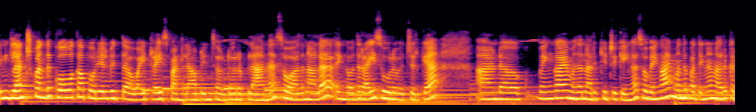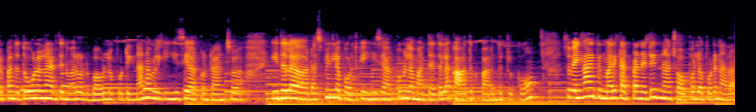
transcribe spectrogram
இன்றைக்கி லஞ்சுக்கு வந்து கோவக்காய் பொரியல் வித் ஒயிட் ரைஸ் பண்ணலாம் அப்படின்னு சொல்லிட்டு ஒரு பிளானு ஸோ அதனால் இங்கே வந்து ரைஸ் ஊற வச்சுருக்கேன். அண்ட் uh, வெங்காயம் வந்து நறுக்கிட்டு இருக்கீங்க. ஸோ வெங்காயம் வந்து பார்த்திங்கன்னா நறுக்கிறப்ப அந்த தோலெல்லாம் எடுத்து இந்த மாதிரி ஒரு பவுலில் போட்டிங்கன்னா நம்மளுக்கு ஈஸியாக இருக்கும் ட்ரான்ஸ்ஃபர் இதில் டஸ்ட்பினில் போகிறதுக்கு ஈஸியாக இருக்கும். இல்லை மற்ற இடத்துல காற்றுக்கு பறந்துட்டுருக்கும் ஸோ வெங்காயத்தை இந்த மாதிரி கட் பண்ணிவிட்டு நான் சாப்பரில் போட்டு நல்லா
